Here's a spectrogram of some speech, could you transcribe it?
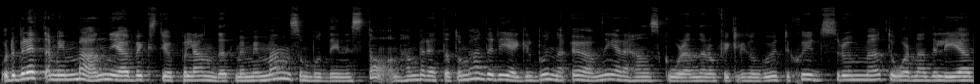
Och då berättar min man, jag växte upp på landet, men min man som bodde inne i stan, han berättade att de hade regelbundna övningar i hans skolan där de fick liksom gå ut i skyddsrummet, ordnade led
